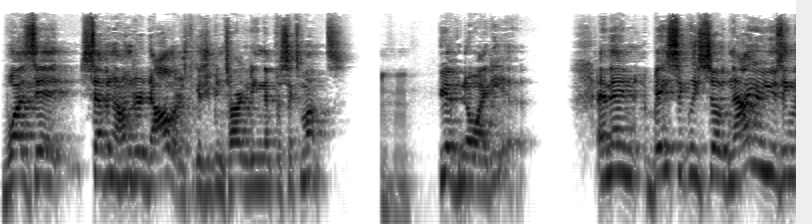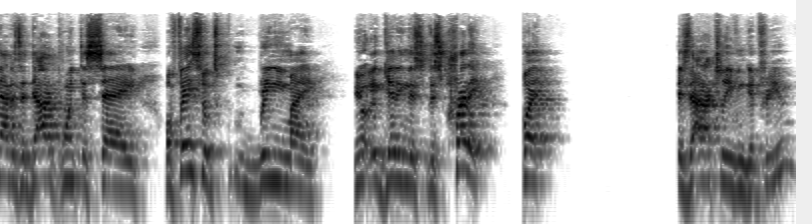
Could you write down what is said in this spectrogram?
Was it $700 because you've been targeting them for six months? Mm-hmm. You have no idea. And then basically, so now you're using that as a data point to say, well, Facebook's bringing my, you know, getting this, this credit, but is that actually even good for you?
